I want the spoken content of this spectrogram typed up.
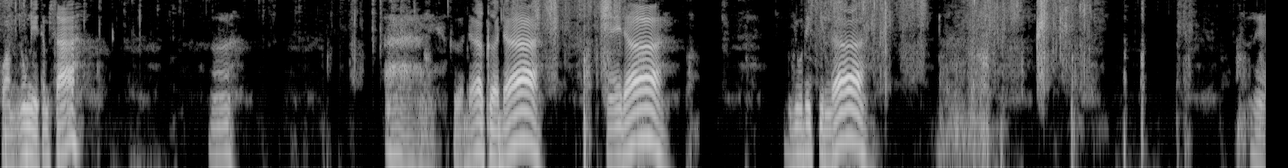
ความนุ่งนี่ทำซาอ่าอ่านี่เกิดเด้อเกิดเด้อนี่เด้ออยู่ได้กินเด้อ นี่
